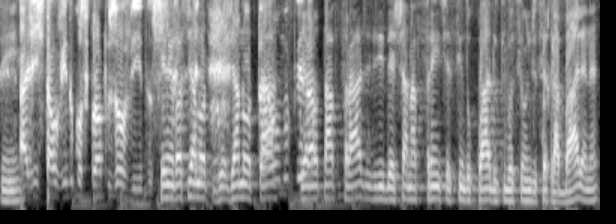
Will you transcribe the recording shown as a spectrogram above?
Sim. a gente está ouvindo com os próprios ouvidos. Aquele negócio de, anot de, de anotar, então, final... de anotar frases e deixar na frente assim do quadro que você onde você trabalha, né?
